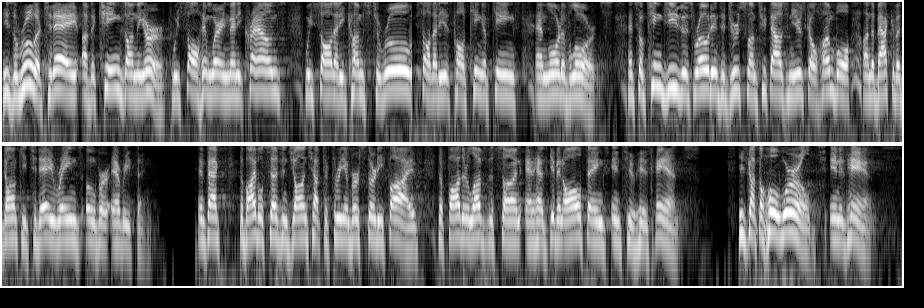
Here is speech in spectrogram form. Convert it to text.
He's the ruler today of the kings on the earth. We saw him wearing many crowns. We saw that he comes to rule. We saw that he is called King of Kings and Lord of Lords. And so King Jesus rode into Jerusalem 2,000 years ago, humble on the back of a donkey, today reigns over everything. In fact, the Bible says in John chapter 3 and verse 35, the Father loves the Son and has given all things into his hands. He's got the whole world in his hands.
